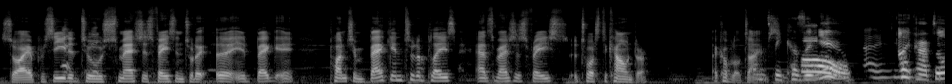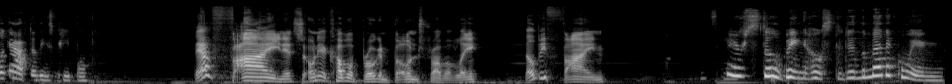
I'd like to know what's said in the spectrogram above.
So I proceeded to smash his face into the uh, back, uh, punch him back into the place, and smash his face towards the counter, a couple of times. Because of Oh. you, I've had to look after these people. They're fine. It's only a couple of broken bones, probably. They'll be fine. You're still being hosted in the medic wing.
